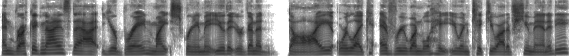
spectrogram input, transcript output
and recognize that your brain might scream at you that you're going to die or like everyone will hate you and kick you out of humanity,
